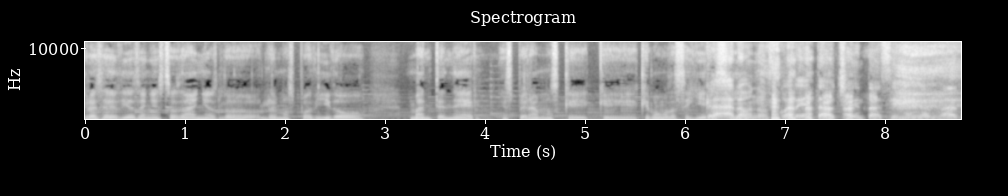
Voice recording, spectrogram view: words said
gracias a Dios en estos años lo, lo hemos podido mantener, esperamos que, que, vamos a seguir claro, unos 40, 80, 100 años más.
